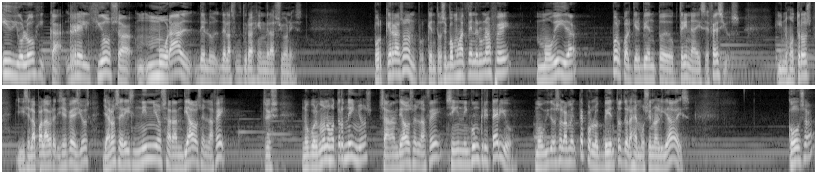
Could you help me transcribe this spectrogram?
ideológica, religiosa, moral de, de las futuras generaciones. ¿Por qué razón? Porque entonces vamos a tener una fe movida por cualquier viento de doctrina, dice Efesios. Y nosotros, dice la palabra, dice Efesios, ya no seréis niños zarandeados en la fe. Entonces, nos volvemos nosotros niños zarandeados en la fe, sin ningún criterio, movidos solamente por los vientos de las emocionalidades. Cosa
